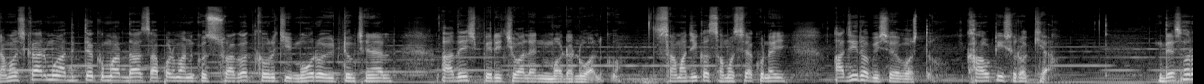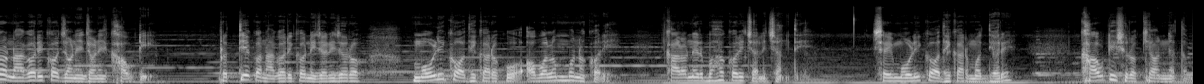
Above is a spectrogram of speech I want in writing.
ନମସ୍କାର ମୁଁ ଆଦିତ୍ୟ କୁମାର ଦାସ ଆପଣମାନଙ୍କୁ ସ୍ୱାଗତ କରୁଛି ମୋର YouTube channel Adesh spiritual and modern ୱାର୍ଲଡକୁ ସାମାଜିକ ସମସ୍ୟାକୁ ନେଇ ଆଜିର ବିଷୟବସ୍ତୁ ଖାଉଟି ସୁରକ୍ଷା ଦେଶର ନାଗରିକ ଜଣେ ଜଣେ ଖାଉଟି ପ୍ରତ୍ୟେକ ନାଗରିକ ନିଜ ନିଜର ମୌଳିକ ଅଧିକାରକୁ ଅବଲମ୍ବନ କରି କାଳ ନିର୍ବାହ କରି ଚାଲିଛନ୍ତି ସେହି ମୌଳିକ ଅଧିକାର ମଧ୍ୟରେ ଖାଉଟି ସୁରକ୍ଷା ଅନ୍ୟତମ।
